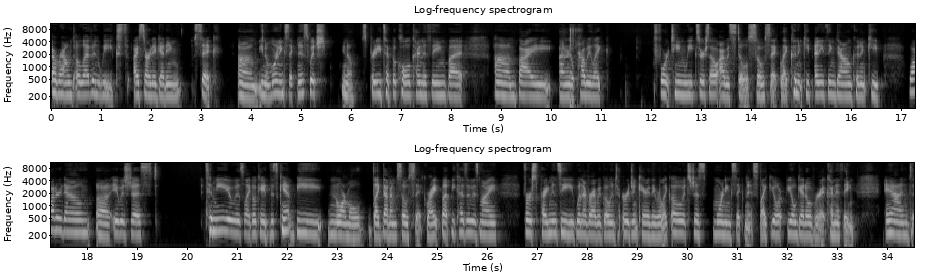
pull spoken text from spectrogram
around 11 weeks i started getting sick um you know morning sickness which you know, it's pretty typical kind of thing. But um, by, I don't know, probably like 14 weeks or so, I was still so sick. Like, couldn't keep anything down, couldn't keep water down. Uh, it was just, to me, it was like, okay, this can't be normal, like that I'm so sick, right? But because it was my first pregnancy, whenever I would go into urgent care, they were like, oh, it's just morning sickness. Like, you'll, you'll get over it kind of thing. And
